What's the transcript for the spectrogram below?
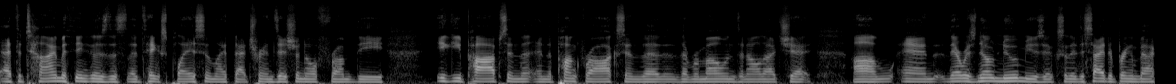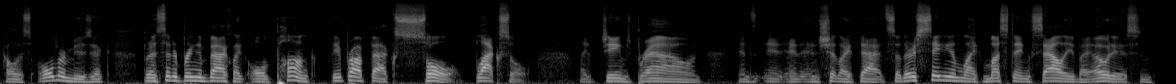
at the time, I think it was this that takes place in like that transitional from the Iggy Pops and the and the punk rocks and the the Ramones and all that shit. Um, and there was no new music, so they decided to bring back all this older music. But instead of bringing back like old punk, they brought back soul, black soul, like James Brown. And, and, and shit like that. So they're singing like Mustang Sally by Otis and,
